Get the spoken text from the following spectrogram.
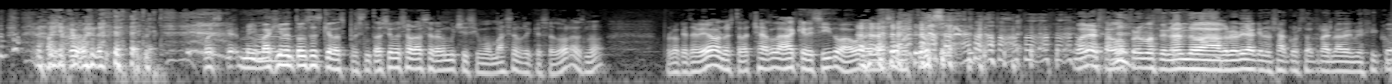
Oye, qué bueno. pues que me imagino entonces que las presentaciones ahora serán muchísimo más enriquecedoras, ¿no? Por lo que te veo, nuestra charla ha crecido ahora. Ya somos tres. Bueno, estamos promocionando a Gloria que nos ha costado traerla de México.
